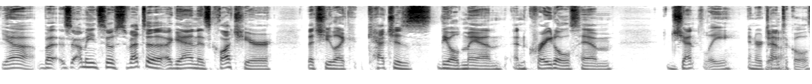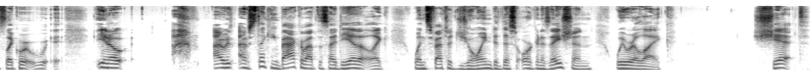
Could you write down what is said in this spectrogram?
Yeah, but I mean, so Sveta again is clutch here that she like catches the old man and cradles him gently in her tentacles. Like we're, we're you know, I was I was thinking back about this idea that like when Sveta joined this organization, we were like, shit,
